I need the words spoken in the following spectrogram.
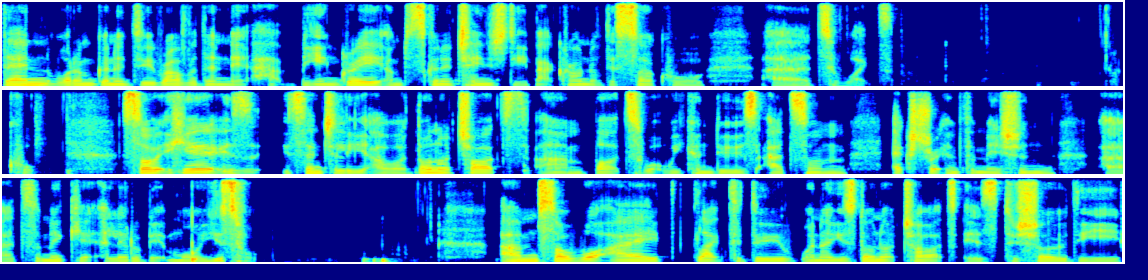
then what I'm going to do, rather than it being grey, I'm just going to change the background of the circle uh, to white. Cool. So here is essentially our donut charts, um, but what we can do is add some extra information uh, to make it a little bit more useful. Um, so what I like to do when I use donut charts is to show the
